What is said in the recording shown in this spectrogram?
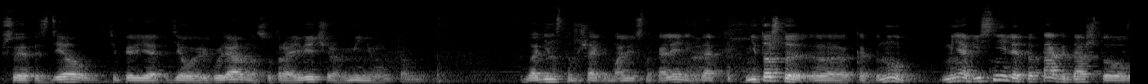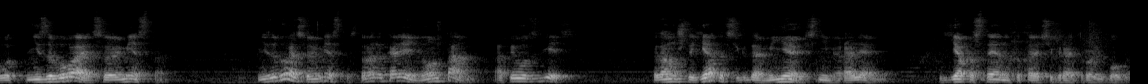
что я это сделал. Теперь я это делаю регулярно, с утра и вечером, минимум там, в одиннадцатом шаге молюсь на коленях, да. Не то, что, э, как бы, ну, мне объяснили это так, да, что вот не забывай свое место. Не забывай свое место, вставай на колени, он там, а ты вот здесь. Потому что я-то всегда меняюсь с ними ролями. Я постоянно пытаюсь играть роль Бога.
